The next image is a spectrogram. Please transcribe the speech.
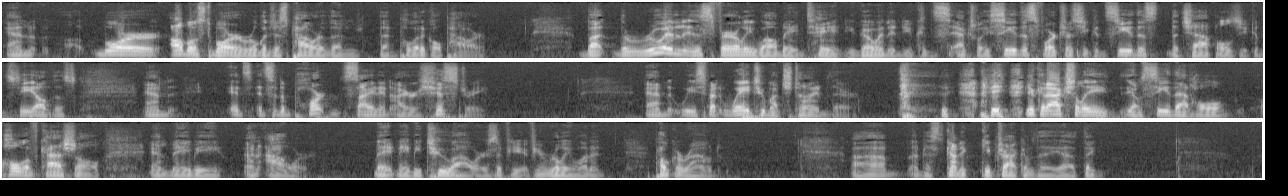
and more, almost more religious power than than political power but the ruin is fairly well maintained. You go in and you can actually see this fortress. You can see this the chapels. You can see all this, and it's it's an important site in Irish history. And we spent way too much time there. you could actually you know see that whole whole of Cashel in maybe an hour, maybe two hours if you if you really want to poke around. Um, I'm just kind of keep track of the uh, thing.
